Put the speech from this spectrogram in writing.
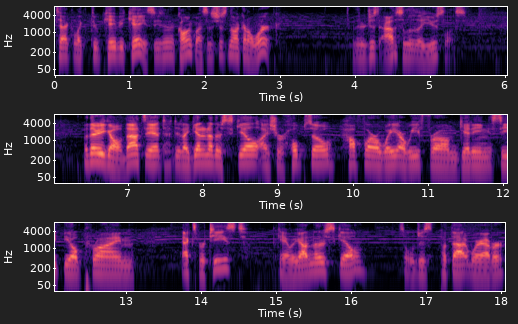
Tech, like through KVK, Season of Conquest. It's just not going to work. They're just absolutely useless. But there you go. That's it. Did I get another skill? I sure hope so. How far away are we from getting Scipio Prime expertise. Okay, we got another skill. So we'll just put that wherever.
